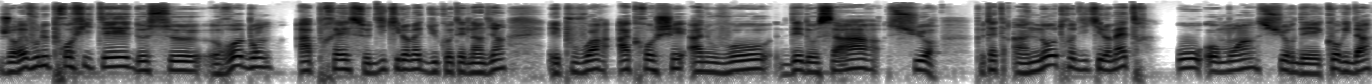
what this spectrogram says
J'aurais voulu profiter de ce rebond après ce 10 km du côté de l'Indien et pouvoir accrocher à nouveau des dossards sur peut-être un autre 10 km ou au moins sur des corridas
